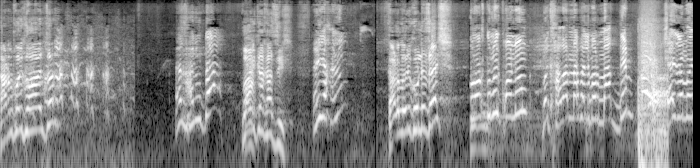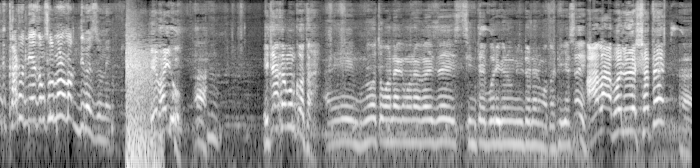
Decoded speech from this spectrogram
কারণ কই খাওয়া এই খানু তো? কই কা খাসিস কারণ ধরে কোনটা যাস তোমাক তুমি কোন? মই খাবার না পেলে মোর মাক দিম। সেই জন্য মই কাঠো নিয়ে যাচ্ছিল মোর মাক দিবার জন্য এ ভাই ও এটা কেমন কথা? আরে মুও তো অনেক মনে হয় যে চিন্তায় পড়ে গেল নিউটনের মতো ঠিক আছে? আলা হইল এর সাথে হ্যাঁ।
